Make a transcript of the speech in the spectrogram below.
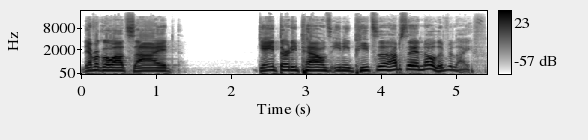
never go outside, gain 30 pounds eating pizza. I'm saying, no, live your life.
